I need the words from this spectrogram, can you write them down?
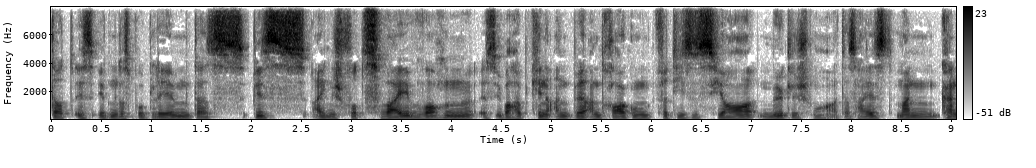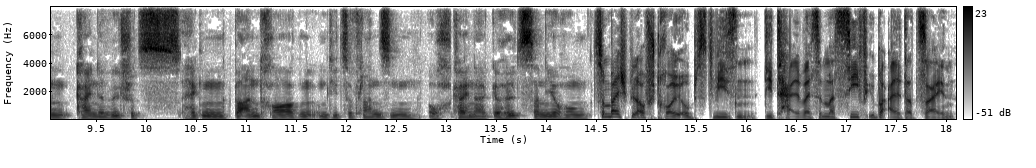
Dort ist eben das Problem, dass bis eigentlich vor zwei Wochen es überhaupt keine Beantragung für dieses Jahr möglich war. Das heißt, man kann keine Wildschutzhecken beantragen, um die zu pflanzen, auch keine Gehölzsanierung. Zum Beispiel auf Streuobstwiesen, die teilweise massiv überaltert seien,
